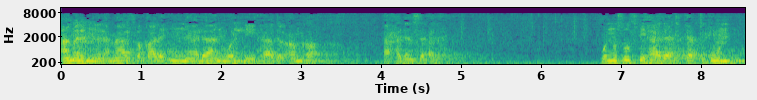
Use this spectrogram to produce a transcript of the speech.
عملا من الأعمال فقال إنا لا نولي هذا الأمر أحدا سأله. والنصوص في هذا تكاد تكون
